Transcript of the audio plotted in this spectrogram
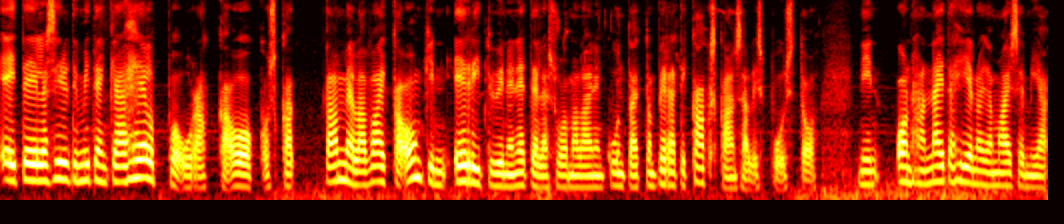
ei teillä silti mitenkään helppo urakka ole, koska Tammela, vaikka onkin erityinen eteläsuomalainen kunta, että on peräti kaksi kansallispuistoa, niin onhan näitä hienoja maisemia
